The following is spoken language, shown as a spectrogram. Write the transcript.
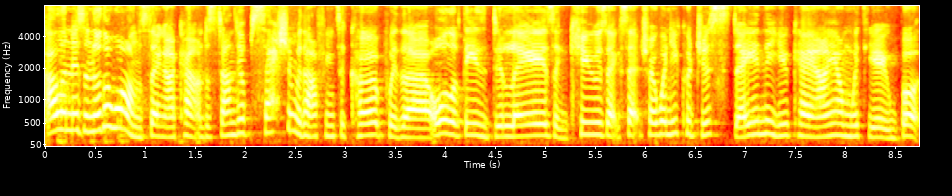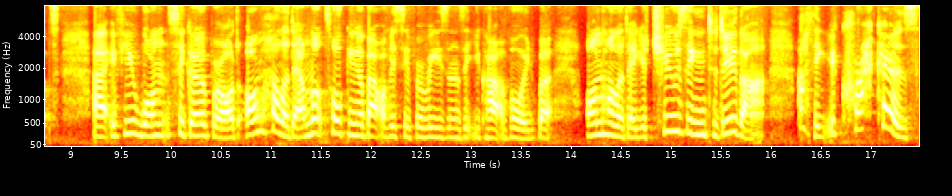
Alan is another one saying I can't understand the obsession with having to cope with uh, all of these delays and queues, etc. When you could just stay in the UK, I am with you. But uh, if you want to go abroad on holiday, I'm not talking about obviously for reasons that you can't avoid, but on holiday, you're choosing to do that. I think you're crackers.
